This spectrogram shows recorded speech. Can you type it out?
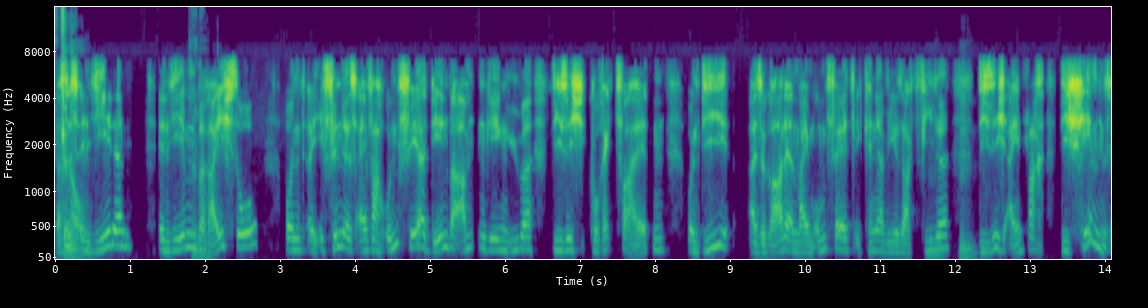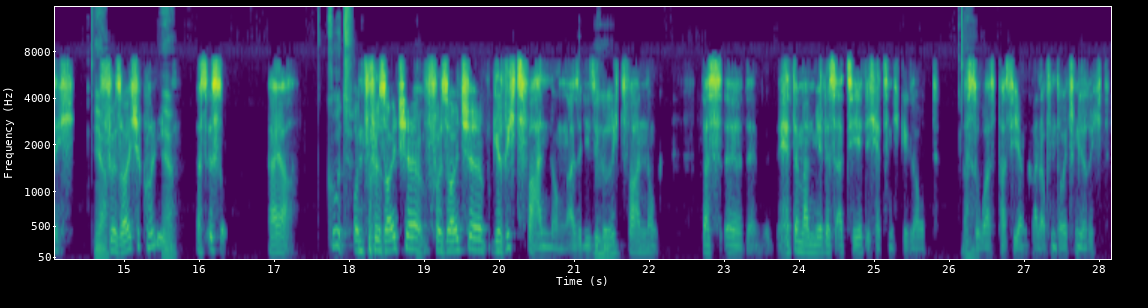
Das genau. ist in jedem, in jedem genau. Bereich so. Und äh, ich finde es einfach unfair den Beamten gegenüber, die sich korrekt verhalten und die, also gerade in meinem Umfeld, ich kenne ja wie gesagt viele, mhm. mhm. die sich einfach, die schämen sich ja. für solche Kollegen. Ja. Das ist so. Naja. Gut. Und für solche, für solche Gerichtsverhandlungen, also diese mhm. Gerichtsverhandlung, das äh, hätte man mir das erzählt, ich hätte es nicht geglaubt, dass ja. sowas passieren kann auf dem deutschen Gericht.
